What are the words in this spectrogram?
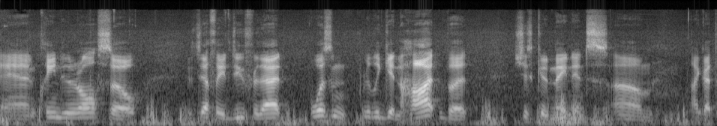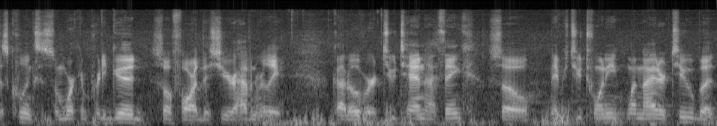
and cleaned it at all, so it's definitely due for that. It wasn't really getting hot, but it's just good maintenance. Um, I got this cooling system working pretty good so far this year. I haven't really got over 210, I think, so maybe 220 one night or two, but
